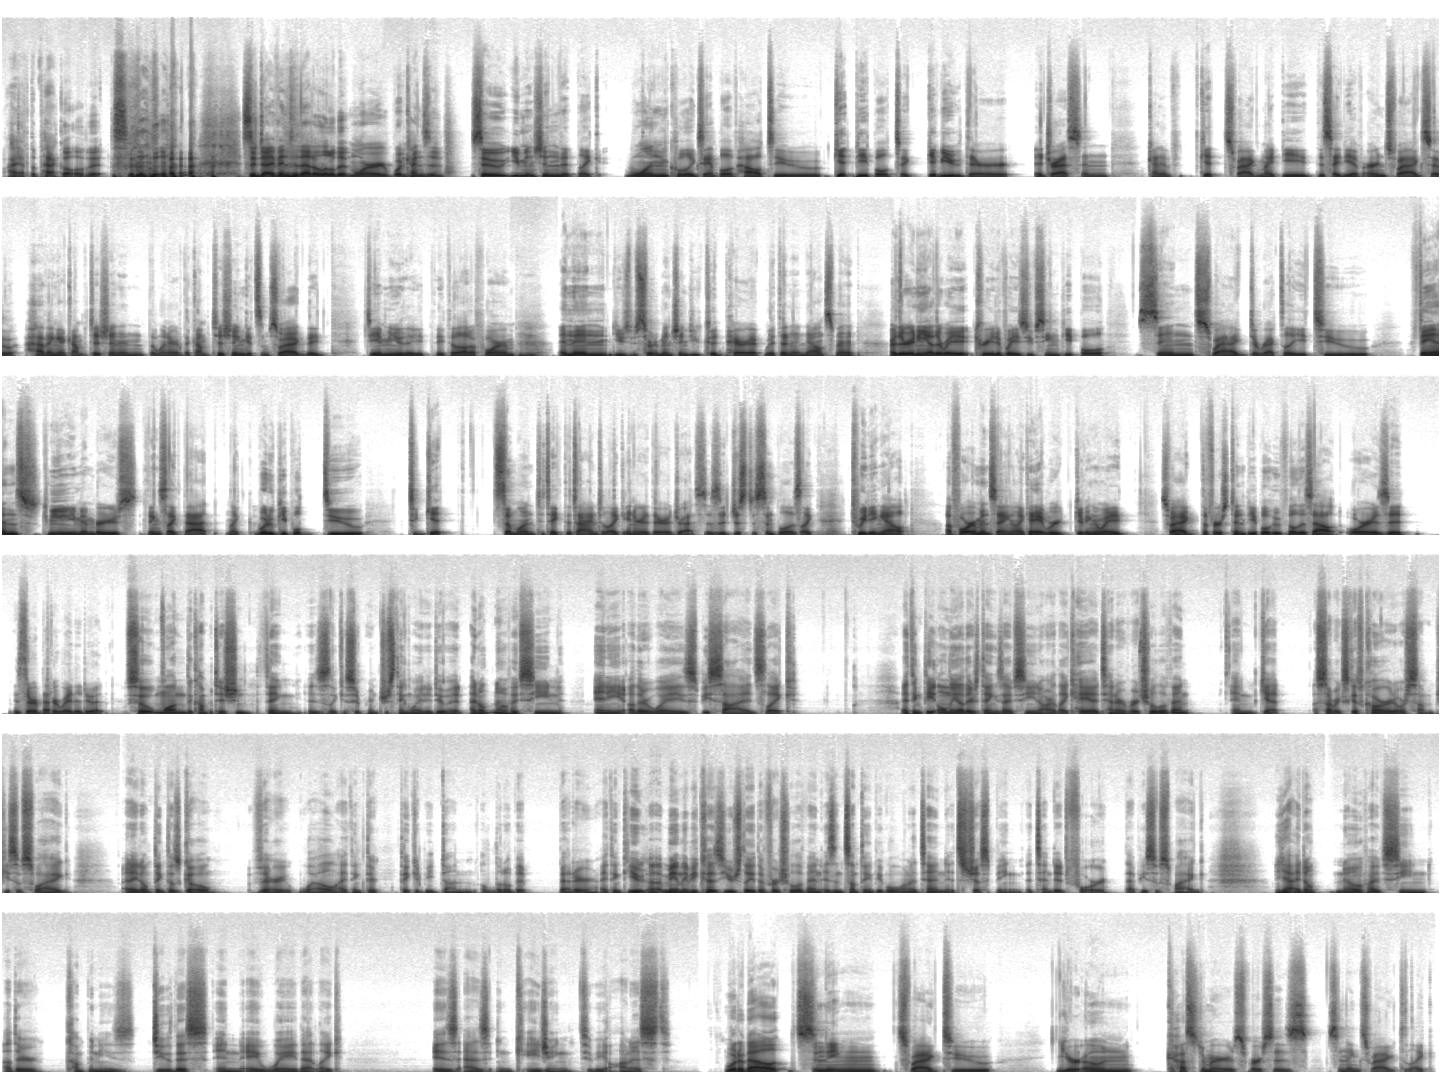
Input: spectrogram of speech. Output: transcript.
I have to pack all of it. so dive into that a little bit more. What Mhm. kinds of so you mentioned that like one cool example of how to get people to give you their address and kind of get swag might be this idea of earned swag. So having a competition and the winner of the competition gets some swag. They DM you, they they fill out a form, Mhm. and then you sort of mentioned you could pair it with an announcement. Are there any other way creative ways you've seen people send swag directly to fans, community members, things like that? Like, what do people do to get someone to take the time to like enter their address? Is it just as simple as like tweeting out a forum and saying like, "Hey, we're giving away swag the first 10 people who fill this out?" Or is it is there a better way to do it? so one, the competition thing is like a super interesting way to do it. I don't know if I've seen any other ways besides like I think the only other things I've seen are like, hey, attend our virtual event and get a Starbucks gift card or some piece of swag. And I don't think those go very well. I think they they could be done a little bit better. I think you Mhm. uh, mainly because usually the virtual event isn't something people want to attend. It's just being attended for that piece of swag. Yeah, I don't know if I've seen other companies do this in a way that like is as engaging to be honest. What about sending swag to your own customers versus sending swag to like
